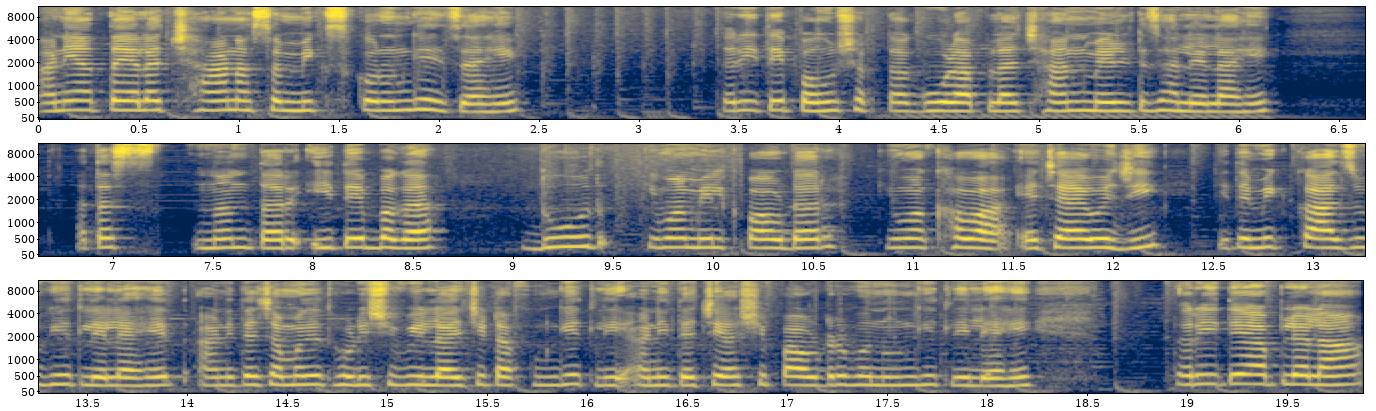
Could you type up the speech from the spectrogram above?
आणि आता याला छान असं मिक्स करून घ्यायचं आहे. तर इथे पाहू शकता गूळ आपला छान मेल्ट झालेला आहे. आता स- नंतर इथे बघा दूध किंवा मिल्क पावडर किंवा खवा याच्याऐवजी इथे मी काजू घेतलेले आहेत आणि त्याच्यामध्ये थोडीशी विलायची टाकून घेतली आणि त्याची अशी पावडर बनवून घेतलेली आहे. तर इथे आपल्याला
